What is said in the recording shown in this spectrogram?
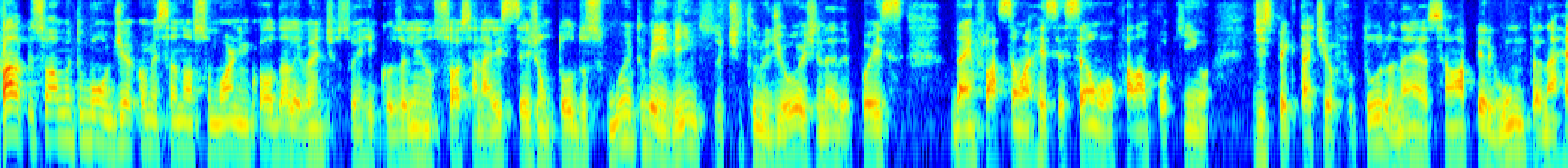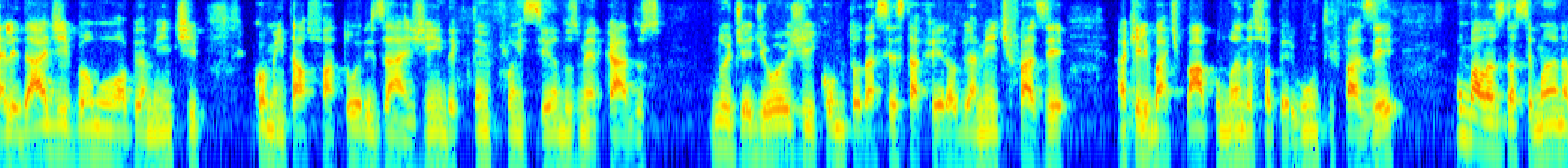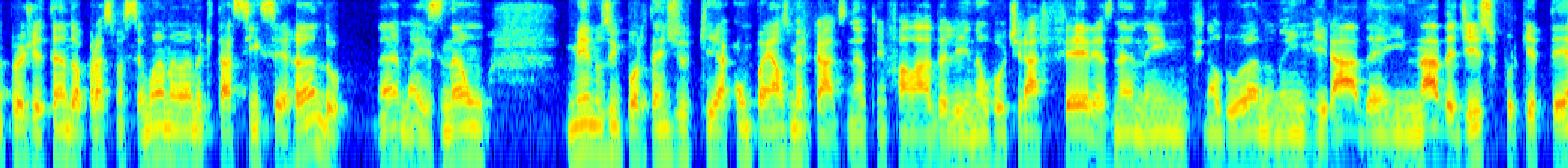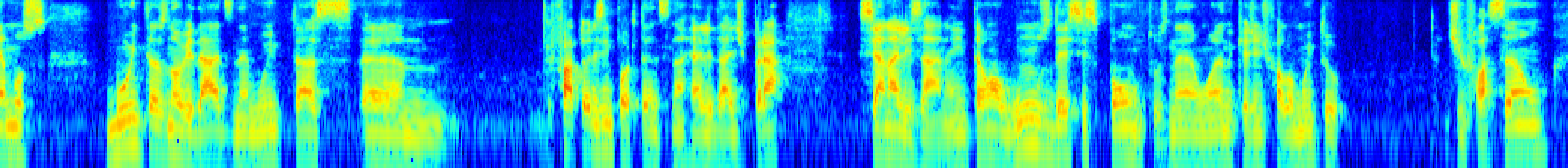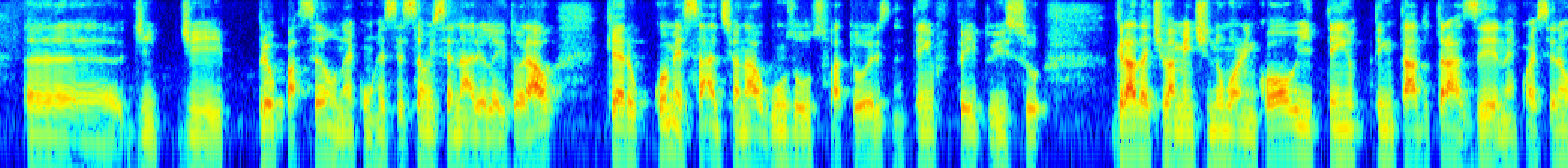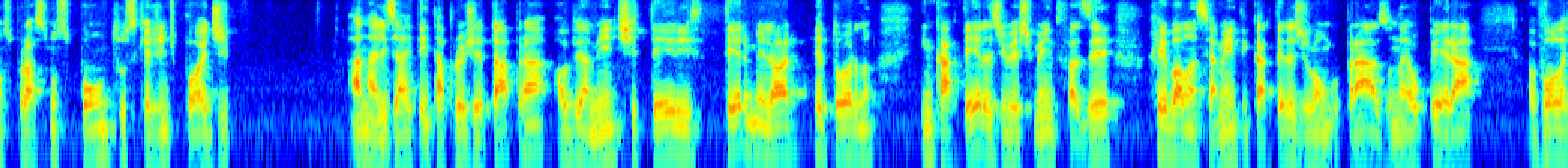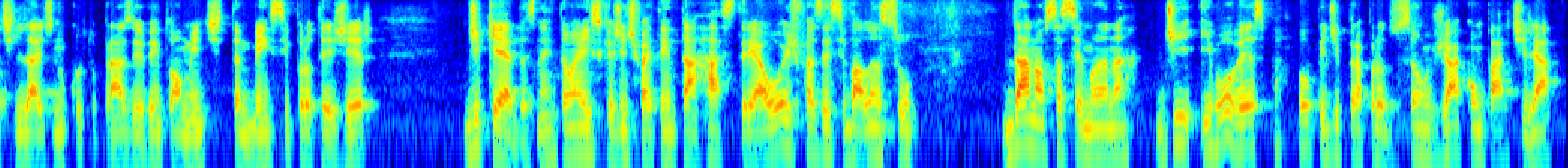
Fala pessoal, muito bom dia. Começando nosso Morning Call da Levante. Eu sou Henrique Osolino, sócio analista. Sejam todos muito bem-vindos. O título de hoje, né? Depois da inflação à recessão, vamos falar um pouquinho de expectativa futuro, né? Essa é uma pergunta, na realidade. Vamos, obviamente, comentar os fatores, a agenda que estão influenciando os mercados no dia de hoje. E como toda sexta-feira, obviamente, fazer aquele bate-papo, manda sua pergunta e fazer um balanço da semana, projetando a próxima semana, o ano que está se encerrando né? mas não menos importante do que acompanhar os mercados. Né? Eu tenho falado ali, não vou tirar férias, né? nem no final do ano, nem virada, em nada disso, porque temos muitas novidades, né? um, fatores importantes na realidade para se analisar. Né? Então, alguns desses pontos, né? um ano que a gente falou muito de inflação, uh, de, de preocupação né? com recessão e cenário eleitoral, quero começar a adicionar alguns outros fatores, né? tenho feito isso gradativamente no Morning Call e tenho tentado trazer né, quais serão os próximos pontos que a gente pode analisar e tentar projetar para, obviamente, ter, ter melhor retorno em carteiras de investimento, fazer rebalanceamento em carteiras de longo prazo, né, operar a volatilidade no curto prazo e, eventualmente, também se proteger de quedas. Né? Então, é isso que a gente vai tentar rastrear hoje, fazer esse balanço da nossa semana de Ibovespa. Vou pedir para a produção já compartilhar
